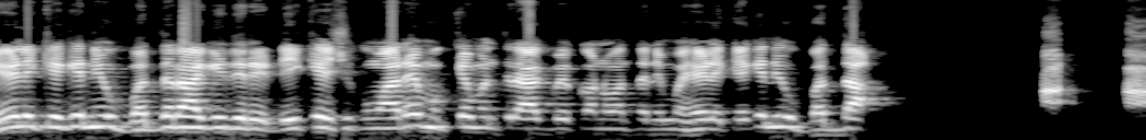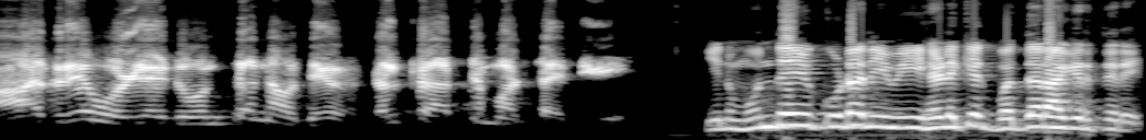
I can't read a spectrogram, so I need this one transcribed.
ಹೇಳಿಕೆಗೆ ನೀವು ಬದ್ಧರಾಗಿದ್ದೀರಿ. ಡಿ ಕೆ ಶಿವಕುಮಾರೇ ಮುಖ್ಯಮಂತ್ರಿ ಆಗ್ಬೇಕು ಅನ್ನುವಂತ ನಿಮ್ಮ ಹೇಳಿಕೆಗೆ ನೀವು ಬದ್ಧ. ಆ- ಆದ್ರೆ ಒಳ್ಳೇದು ಅಂತ ನಾವು ದೇವರಲ್ಲಿ ಪ್ರಾರ್ಥನೆ ಮಾಡ್ತಾ ಇದ್ದೀವಿ. ಇನ್ನು ಮುಂದೆಯೂ ಕೂಡ ನೀವು ಈ ಹೇಳಿಕೆಗೆ ಬದ್ಧರಾಗಿರ್ತೀರಿ.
